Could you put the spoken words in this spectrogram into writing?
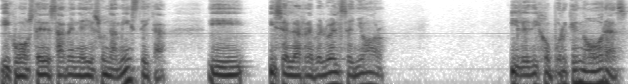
Y como ustedes saben, ella es una mística. Y, se le reveló el Señor. Y le dijo, ¿por qué no oras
